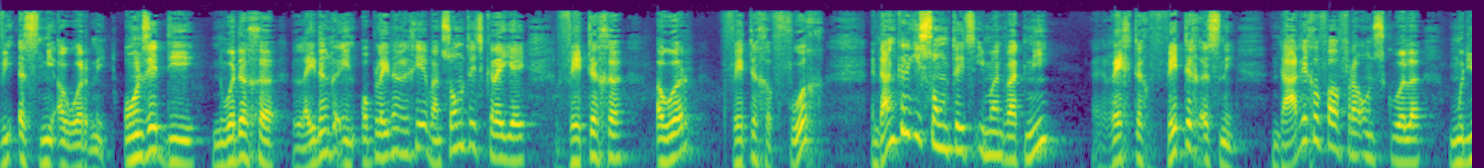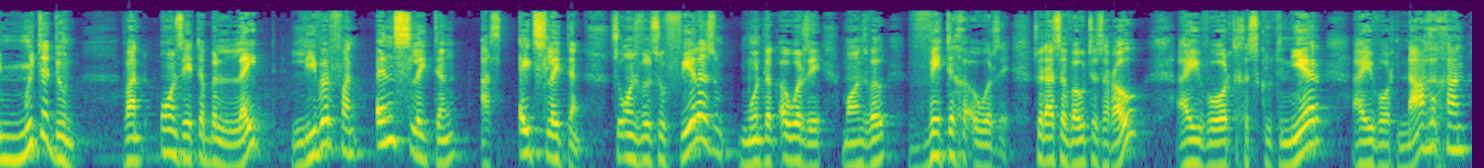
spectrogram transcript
wie is nie ouer nie. Ons het die nodige leiding en opleiding gegee want soms kry jy wettige ouer, wettige voog en dan kry jy soms iemand wat nie regtig wettig is nie. In daardie geval vra ons skole moet die moeite doen want ons het 'n beleid liewer van insluiting as uitsluiting. So ons wil soveel as moontlik ouers hê, maar ons wil wettige ouers hê. So dat se Wouters rou, hy word geskrotineer, hy word nagegaan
